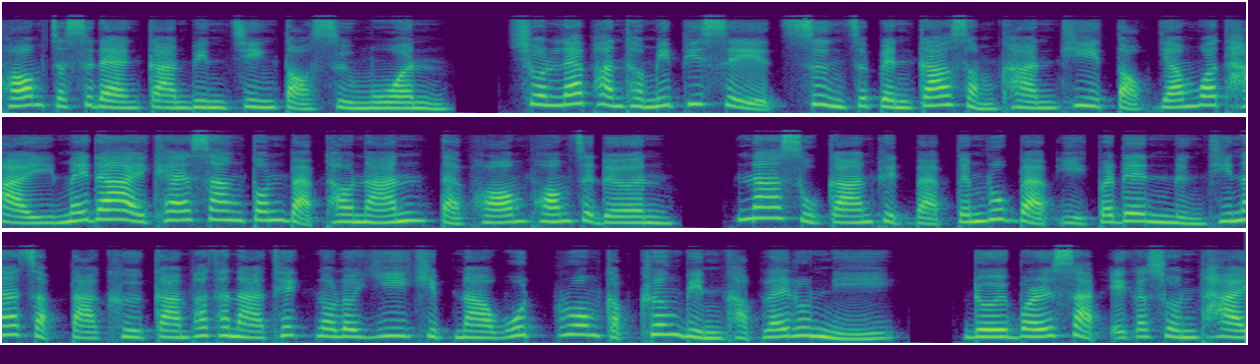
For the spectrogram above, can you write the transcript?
พร้อมจะแสดงการบินจริงต่อสื่อมวลชนและพันธมิตรพิเศษ ซึ่งจะเป็นก้าวสำคัญที่ตอกย้ำว่าไทยไม่ได้แค่สร้างต้นแบบเท่านั้น แต่พร้อมพร้อมจะเดิน หน้าสู่การผลิตแบบเต็มรูปแบบอีกประเด็นหนึ่งที่น่าจับตาคือการพัฒนาเทคโนโลยีขีปนาวุธร่วมกับเครื่องบินขับไล่รุ่นนี้ โดยบริษัทเอกชนไทย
